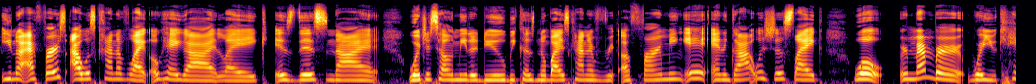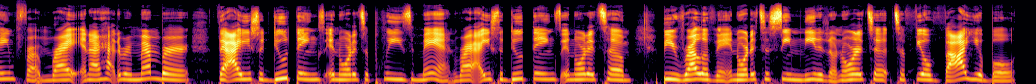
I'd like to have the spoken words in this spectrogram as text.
You know, at first I was kind of like, okay, God, like, is this not what you're telling me to do? Because nobody's kind of affirming it. And God was just like, well, remember where you came from, right? And I had to remember that I used to do things in order to please man, right? I used to do things in order to be relevant, in order to seem needed, in order to, to feel valuable.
